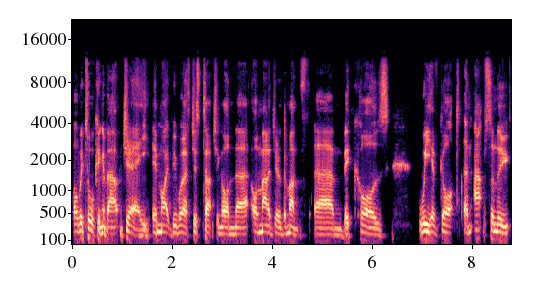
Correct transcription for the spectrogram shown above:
while we're talking about Jay, it might be worth just touching on uh, on manager of the month um, because we have got an absolute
